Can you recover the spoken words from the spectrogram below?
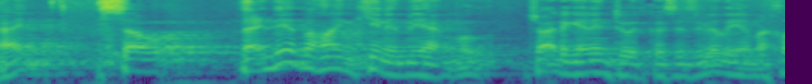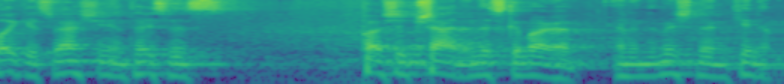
Right? So, the idea behind Kinim, yeah, we'll try to get into it because it's really a Machlekes Rashi and Tesis Pashib Pshat in this Gemara and in the Mishnah in Kinim.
